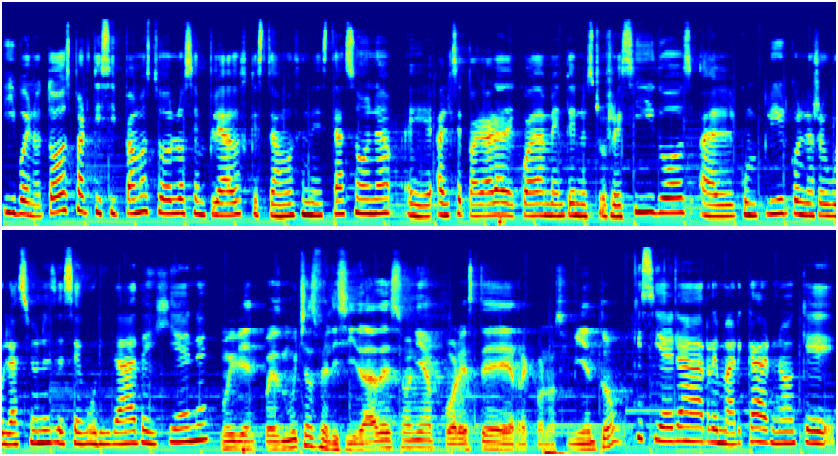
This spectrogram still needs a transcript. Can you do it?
Y bueno, todos participamos, todos los empleados que estamos en esta zona, eh, al separar adecuadamente nuestros residuos, al cumplir con las regulaciones de seguridad e higiene. Muy bien, pues muchas felicidades Sonia por este reconocimiento. Quisiera remarcar, ¿no? Que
